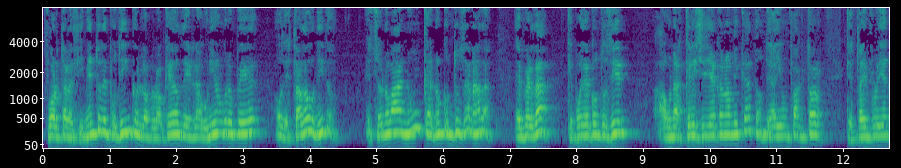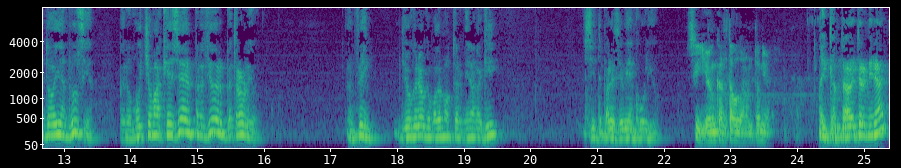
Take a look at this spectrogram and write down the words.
fortalecimiento de Putin con los bloqueos de la Unión Europea o de Estados Unidos. Esto no va nunca, no conduce a nada. Es verdad que puede conducir a unas crisis económicas donde hay un factor que está influyendo hoy en Rusia, pero mucho más que ese es el precio del petróleo en fin, yo creo que podemos terminar aquí, si te parece bien, Julio. Sí, yo encantado, don Antonio. ¿Encantado de terminar?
